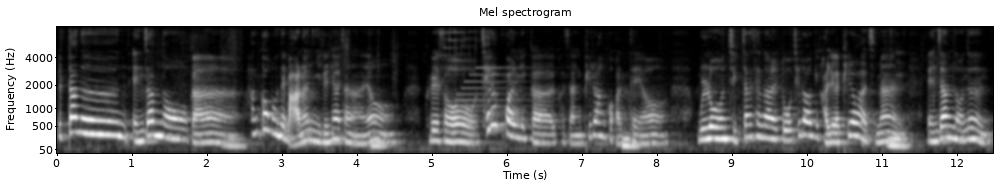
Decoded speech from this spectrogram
일단은 엔잡러가 한꺼번에 많은 일을 해야 하잖아요. 그래서 체력 관리가 가장 필요한 것 같아요. 물론 직장 생활도 체력이 관리가 필요하지만 네. 엔잡러는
